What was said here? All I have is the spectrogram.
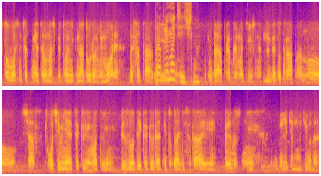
180 метров у нас питомник над уровнем моря. Высота. Проблематично. И, да, проблематично. Многозатратно. Ну, сейчас очень меняется климат. И без воды, как говорят, ни туда, ни сюда. И вынуждены были тянуть его, да.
